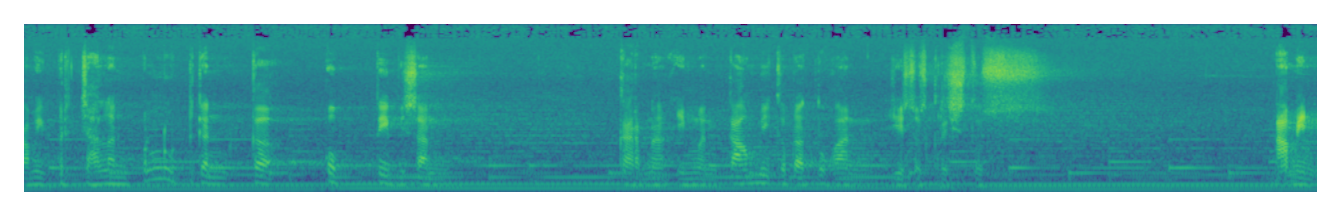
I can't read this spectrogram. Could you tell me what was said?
kami berjalan penuh dengan keoptimisan karena iman kami kepada Tuhan Yesus Kristus. Amin.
